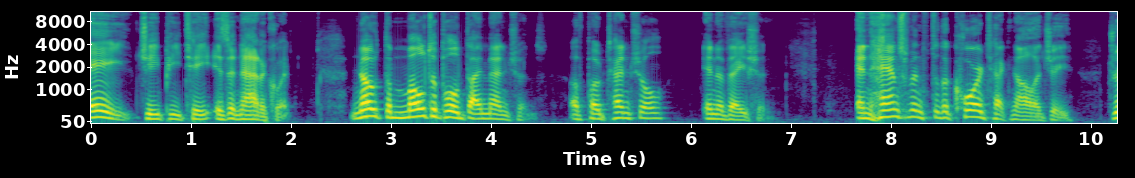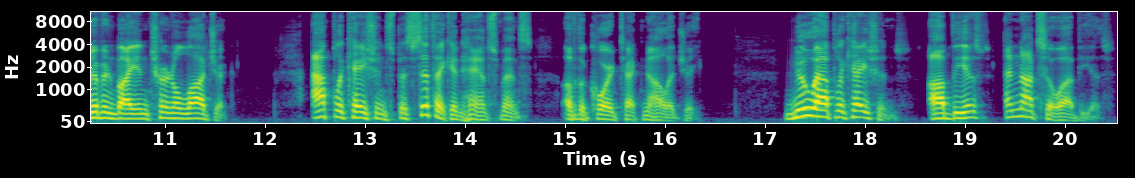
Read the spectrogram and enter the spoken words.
a GPT is inadequate. Note the multiple dimensions of potential innovation. Enhancements to the core technology driven by internal logic application-specific enhancements of the core technology. New applications, obvious and not so obvious.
